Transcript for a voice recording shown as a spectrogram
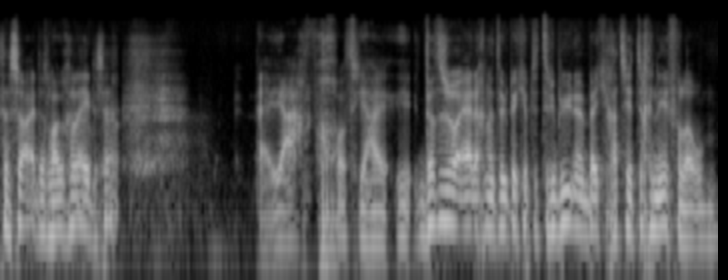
dat is, dat is lang geleden zeg. Nee, ja, god, ja, dat is wel erg natuurlijk dat je op de tribune een beetje gaat zitten gniffelen om.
